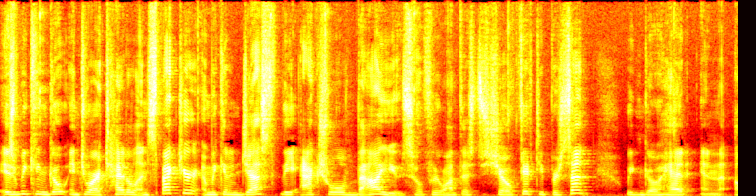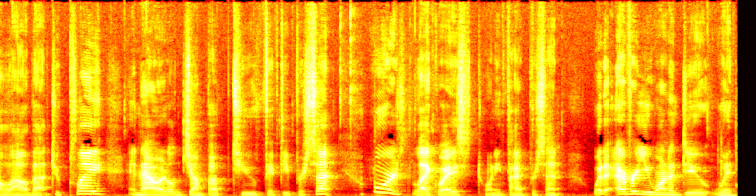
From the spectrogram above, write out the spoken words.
is we can go into our title inspector and we can adjust the actual value. So if we want this to show 50%, we can go ahead and allow that to play and now it'll jump up to 50% or likewise 25% whatever you want to do with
